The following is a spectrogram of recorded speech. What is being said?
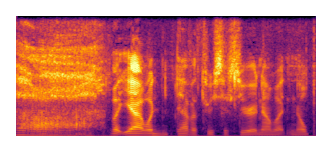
but yeah, I would have a 360 right now, but nope.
